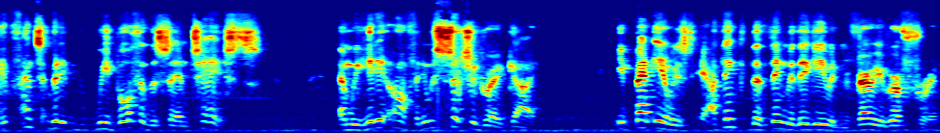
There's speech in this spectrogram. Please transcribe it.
It fantastic, but it, we both had the same tastes, and we hit it off. And he was such a great guy. He bent, you know, was, I think the thing with Iggy be very rough for him,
